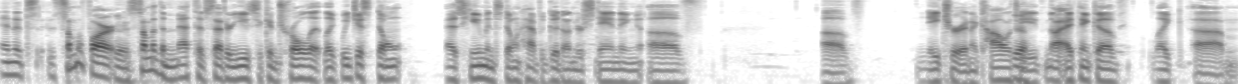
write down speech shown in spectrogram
and it's some of our yeah. some of the methods that are used to control it. Like we just don't, as humans, don't have a good understanding of of nature and ecology. Yeah. I think of like um,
